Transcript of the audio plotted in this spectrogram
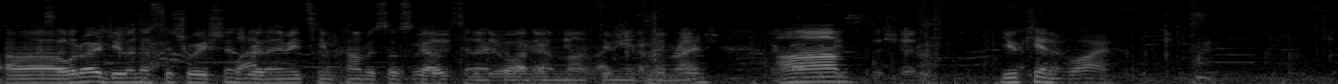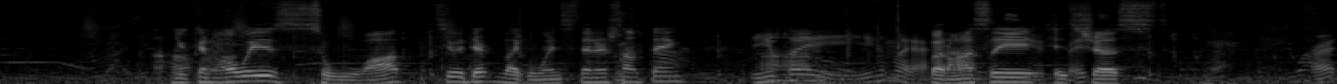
Uh, what do I do in those situations where the enemy team comp is so If we lose scouts to and I feel like I'm not doing actually anything right? pick a reach. They're Um, pieces of shit. you can you can always swap to a different like Winston or something. You can Um, play. You can play. But honestly, it's just right.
